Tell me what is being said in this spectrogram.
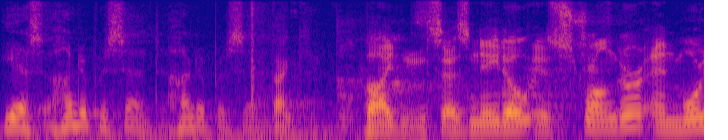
Yes, 100%, 100%. Thank you. Biden says NATO is stronger and more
